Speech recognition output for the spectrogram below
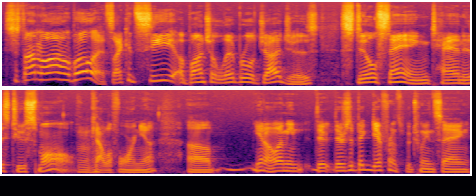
It's just not a lot of bullets. I could see a bunch of liberal judges still saying ten is too small. California, uh, you know, I mean, there, there's a big difference between saying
